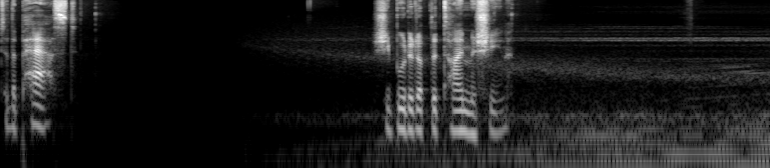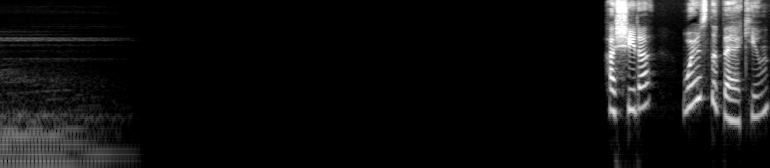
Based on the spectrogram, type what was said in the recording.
To the past. She booted up the time machine. Hashida, where's the vacuum?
